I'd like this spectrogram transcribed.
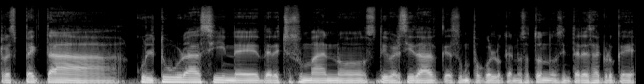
respecta a cultura, cine, derechos humanos, diversidad, que es un poco lo que a nosotros nos interesa, creo que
